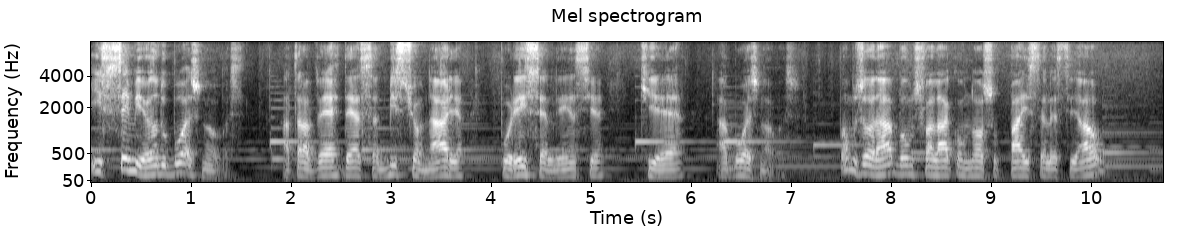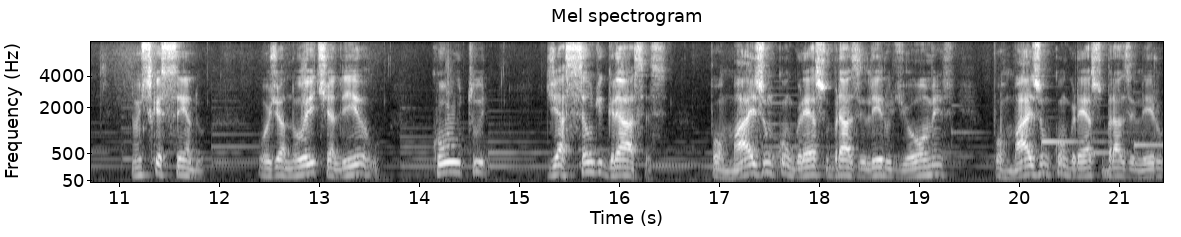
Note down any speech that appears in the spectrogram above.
e semeando boas novas através dessa missionária por excelência que é a Boas Novas. Vamos orar, vamos falar com o nosso Pai Celestial. Não esquecendo, hoje à noite ali o culto de ação de graças por mais um Congresso Brasileiro de Homens, por mais um Congresso Brasileiro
